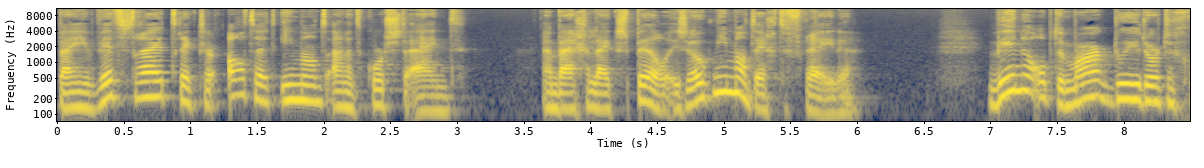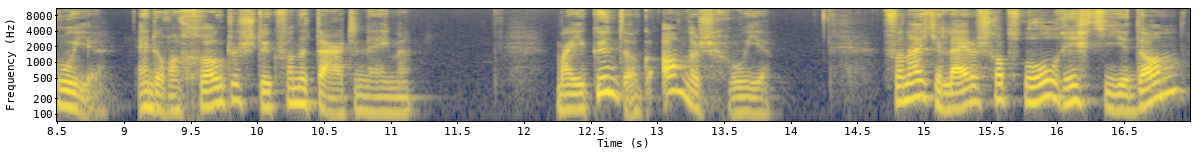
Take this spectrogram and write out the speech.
Bij een wedstrijd trekt er altijd iemand aan het kortste eind. En bij gelijk spel is ook niemand echt tevreden. Winnen op de markt doe je door te groeien en door een groter stuk van de taart te nemen. Maar je kunt ook anders groeien. Vanuit je leiderschapsrol richt je je dan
